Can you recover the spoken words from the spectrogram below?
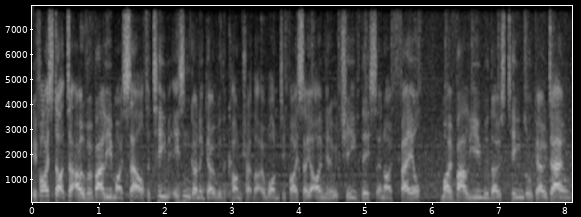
If I start to overvalue myself, a team isn't going to go with the contract that I want. If I say I'm going to achieve this and I fail, my value with those teams will go down.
